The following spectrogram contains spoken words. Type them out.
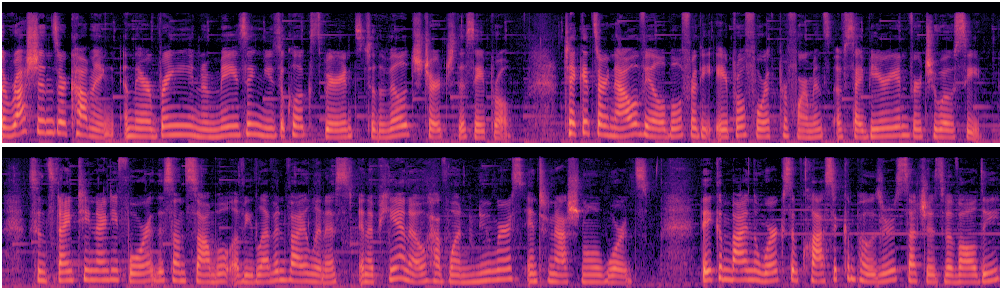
The Russians are coming, and they are bringing an amazing musical experience to the Village Church this April. Tickets are now available for the April 4th performance of Siberian Virtuosi. Since 1994, this ensemble of 11 violinists and a piano have won numerous international awards. They combine the works of classic composers such as Vivaldi,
